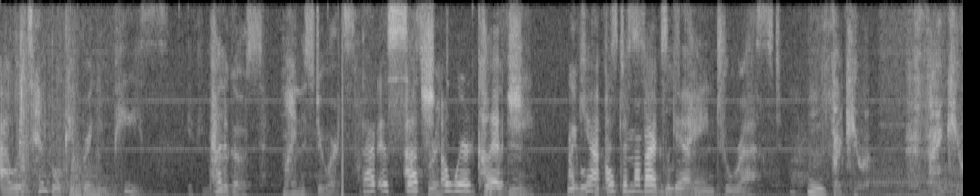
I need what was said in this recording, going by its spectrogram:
Our temple can bring you peace if you Pelagos, mind the stewards. That is such Aspirant, a weird come with glitch. Me. I We will can't put open my bags disciple's again. pain to rest. Hmm. Thank you. Thank you.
